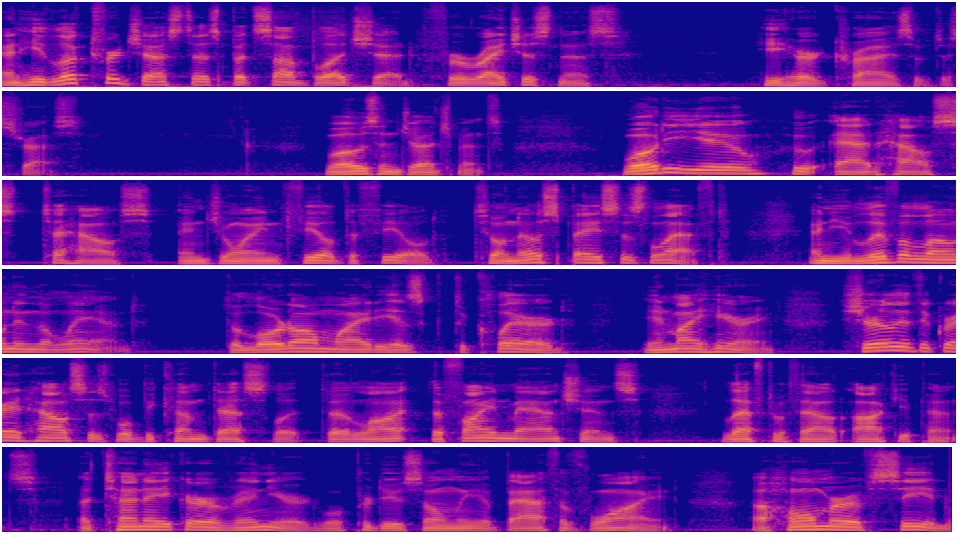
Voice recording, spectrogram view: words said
And he looked for justice, but saw bloodshed. For righteousness, he heard cries of distress. Woes and judgments. Woe to you who add house to house and join field to field, till no space is left, and you live alone in the land. The Lord Almighty has declared in my hearing Surely the great houses will become desolate, the, li- the fine mansions left without occupants. A ten acre vineyard will produce only a bath of wine, a homer of seed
